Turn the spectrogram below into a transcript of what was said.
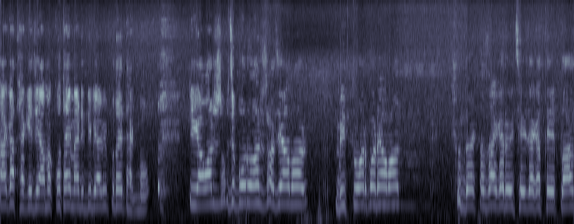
জায়গা থাকে যে আমার কোথায় মাটি দিবে আমি কোথায় থাকব ঠিক আমার সবচেয়ে বড় আশা যে আমার মৃত্যু হওয়ার পরে আমার সুন্দর একটা জায়গা রয়েছে এই জায়গাতে প্লাস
